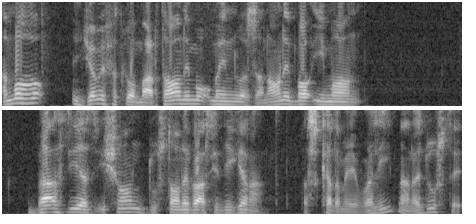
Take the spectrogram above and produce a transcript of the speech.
اما اینجا میفت که مردان مؤمن و زنان با ایمان بعضی از ایشان دوستان بعضی دیگرند. پس کلمه ولی معنی دوسته.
